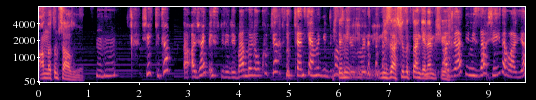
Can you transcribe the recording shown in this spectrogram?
anlatım sağlıyor. Hı hı. Şey kitap acayip esprili. Ben böyle okurken kendi kendime güldüğümü İşte mi, böyle. mizahçılıktan gelen bir şey. Acayip bir mizah şeyi de var ya.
